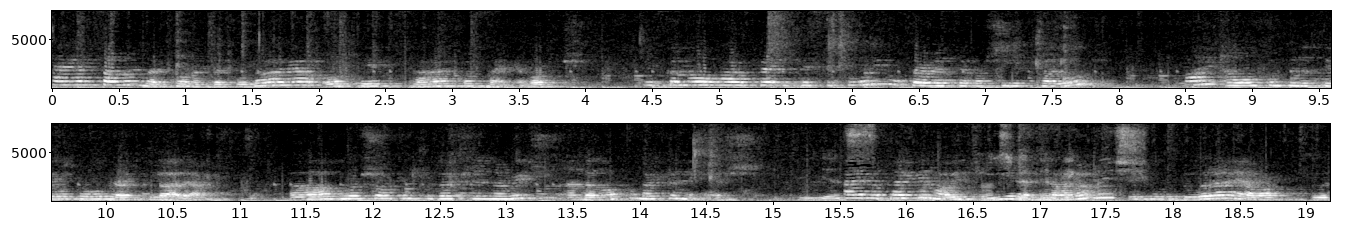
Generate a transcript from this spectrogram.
Hei alle sammen, velkommen Polaria og til særbassenget vårt. Vi skal nå ha kveldens siste historie og før det skal Bashir Hi and welcome to the seal pool here at Polaria. Uh, I'll do a short introduction in Norwegian and then I'll come back to in English. Yes, Her på bassenget har vi fire. English. De to store er av en stor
